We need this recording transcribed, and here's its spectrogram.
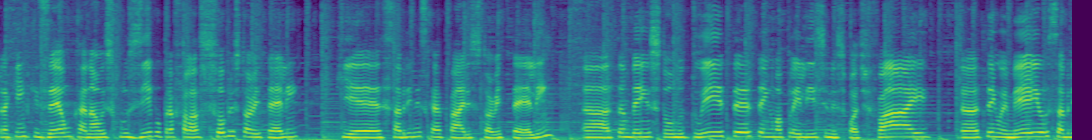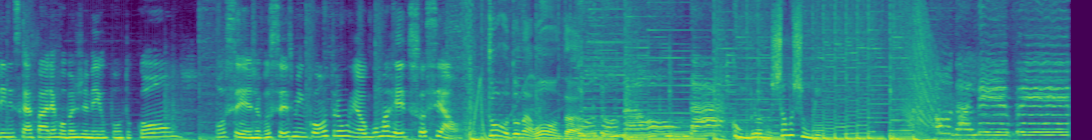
para quem quiser um canal exclusivo para falar sobre storytelling, que é Sabrina Scarpari Storytelling. Uh, também estou no Twitter, tenho uma playlist no Spotify, uh, tenho um e-mail, sabrinescarpari.gmail.com. Ou seja, vocês me encontram em alguma rede social. Tudo na onda! Tudo na onda. Com Bruno Chamo Chumbi. Livre.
